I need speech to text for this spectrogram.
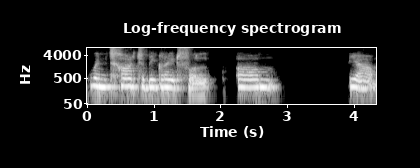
When it's hard to be grateful, um, yeah,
